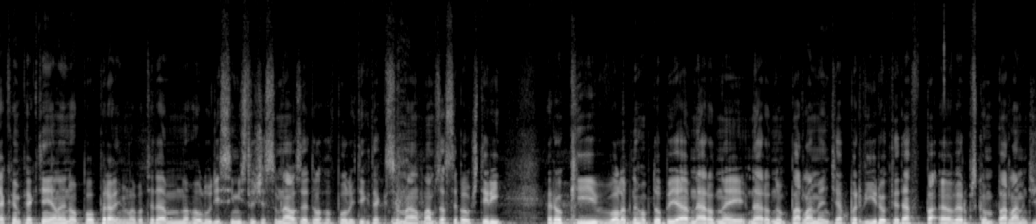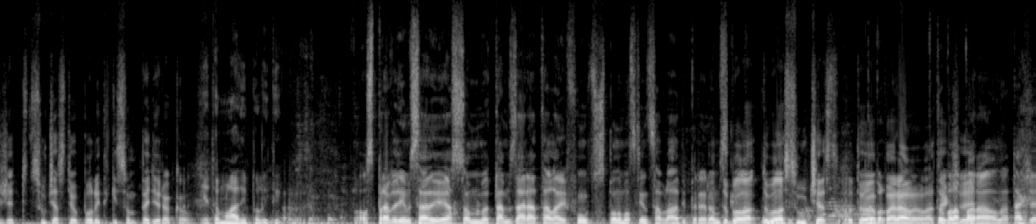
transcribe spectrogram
Ďakujem pekne, ja len popravím, lebo teda mnoho ľudí si myslí, že som naozaj dlho v politike, tak som mal, mám za sebou 4 roky volebného obdobia v Národnej, Národnom parlamente a prvý rok teda v, v Európskom parlamente, že súčasťou politiky som 5 rokov. Je to mladý politik. Ospravedlňujem sa, ja som tam zarátal aj funkciu spolnomocnenca vlády pre rómske. To bola, to bola súčasť, to bola paralela paralelná. To takže... bola paralelná. Takže,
